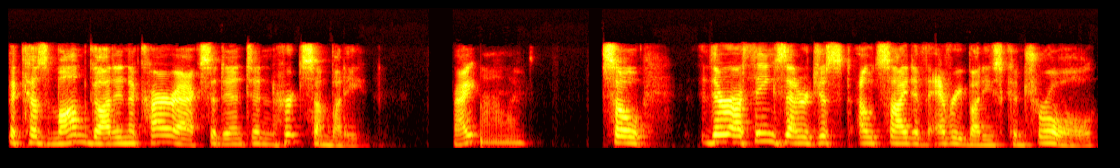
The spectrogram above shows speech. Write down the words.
because mom got in a car accident and hurt somebody right wow. so there are things that are just outside of everybody's control.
